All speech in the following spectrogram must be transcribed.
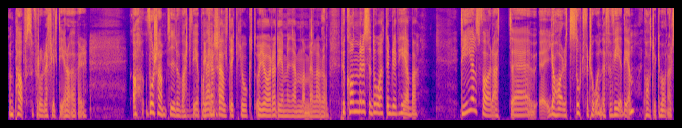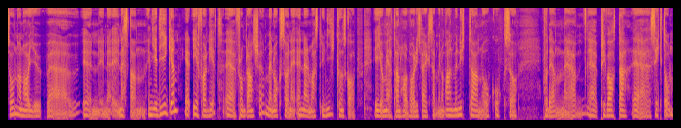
en paus för att reflektera över ja, vår samtid och vart vi är på det väg. Det kanske alltid är klokt att göra det med jämna mellanrum. Hur kommer det sig då att det blev Heba? Dels för att eh, jag har ett stort förtroende för vdn, Patrik Emanuelsson. Han har ju eh, en, nästan en gedigen erfarenhet eh, från branschen men också en, en närmast unik kunskap i och med att han har varit verksam inom allmännyttan och också på den eh, eh, privata eh, sektorn.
